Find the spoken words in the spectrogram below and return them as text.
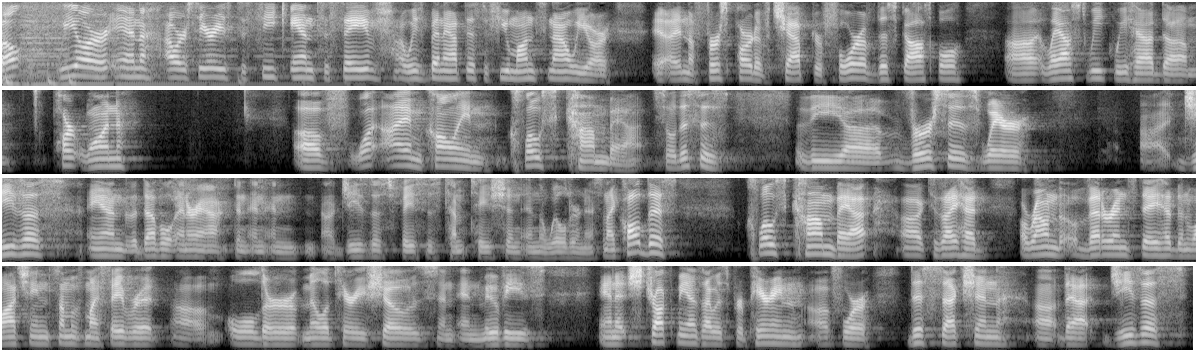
Well, we are in our series to seek and to save. Uh, we've been at this a few months now. We are uh, in the first part of chapter four of this gospel. Uh, last week we had um, part one of what I am calling close combat. So, this is the uh, verses where uh, Jesus and the devil interact, and, and, and uh, Jesus faces temptation in the wilderness. And I called this close combat because uh, I had around Veterans Day had been watching some of my favorite uh, older military shows and, and, movies, and it struck me as I was preparing uh, for this section uh, that Jesus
